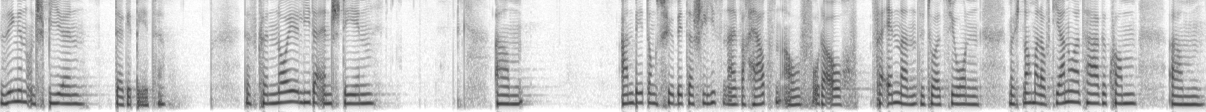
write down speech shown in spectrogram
Singen und Spielen der Gebete. Das können neue Lieder entstehen. Ähm, Anbetungsfürbitter schließen einfach Herzen auf oder auch verändern Situationen. Ich möchte nochmal auf die Januartage kommen. Ähm,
